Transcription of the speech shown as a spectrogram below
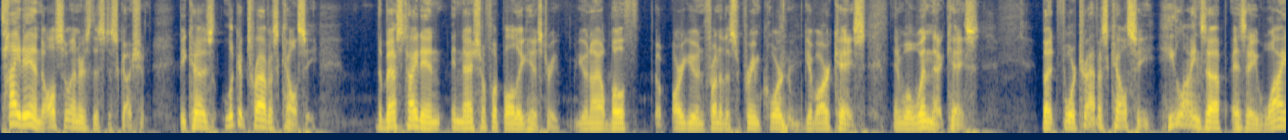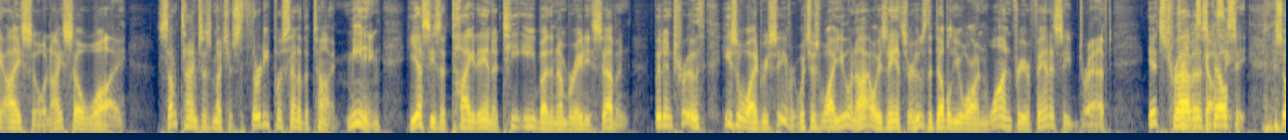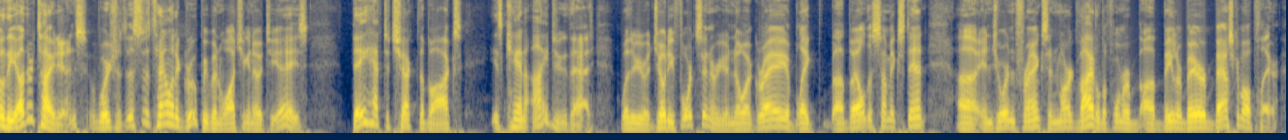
Tight end also enters this discussion because look at Travis Kelce, the best tight end in National Football League history. You and I will both argue in front of the Supreme Court and give our case, and we'll win that case. But for Travis Kelce, he lines up as a Y ISO, an ISO Y, sometimes as much as 30% of the time. Meaning, yes, he's a tight end, a TE by the number 87, but in truth, he's a wide receiver, which is why you and I always answer who's the WR on one for your fantasy draft. It's Travis, Travis Kelsey. Kelce. so the other tight ends, which is, this is a talented group we've been watching in OTAs, they have to check the box is can I do that? Whether you're a Jody Fortson or you're Noah Gray or Blake uh, Bell to some extent, uh, and Jordan Franks and Mark Vital, the former uh, Baylor Bear basketball player.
